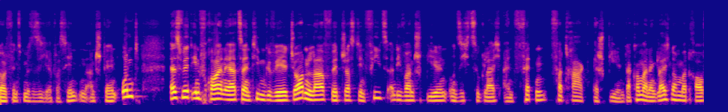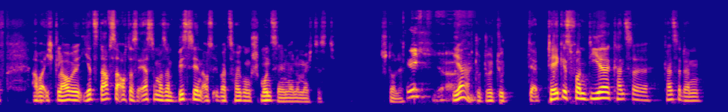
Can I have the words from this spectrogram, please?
Dolphins müssen sich etwas hinten anstellen. Und es wird ihn freuen, er hat sein Team gewählt. Jordan Love wird Justin Fields an die Wand spielen und sich zugleich einen fetten Vertrag erspielen. Da kommen wir dann gleich nochmal drauf. Aber ich glaube, jetzt darfst du auch das erste Mal so ein bisschen aus Überzeugung schmunzeln, wenn du möchtest. Stolle. Ich? Ja. Ja, du, du, du, der Take ist von dir, kannst du, kannst du dann.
